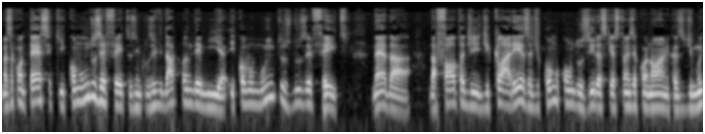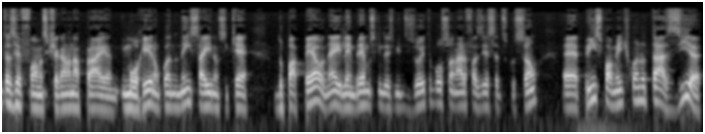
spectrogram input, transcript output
Mas acontece que, como um dos efeitos, inclusive da pandemia, e como muitos dos efeitos né, da, da falta de, de, clareza de como conduzir as questões econômicas, de muitas reformas que chegaram na praia e morreram quando nem saíram sequer do papel, né? E lembremos que em 2018 o Bolsonaro fazia essa discussão, é, principalmente quando trazia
